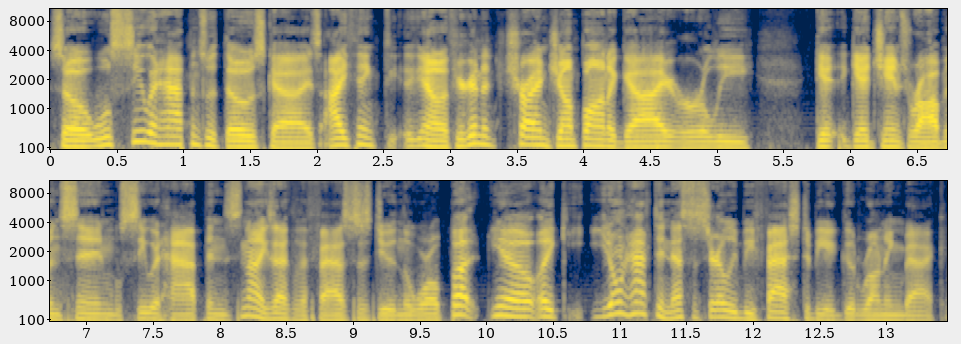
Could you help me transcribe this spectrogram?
So we'll see what happens with those guys. I think you know if you're going to try and jump on a guy early, get get James Robinson. We'll see what happens. Not exactly the fastest dude in the world, but you know, like you don't have to necessarily be fast to be a good running back.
